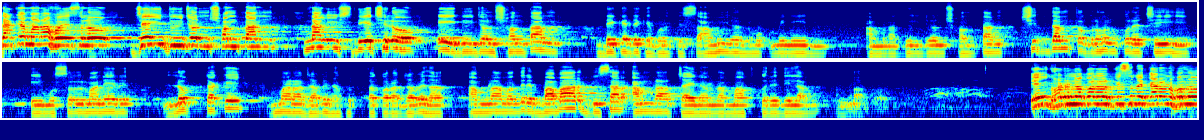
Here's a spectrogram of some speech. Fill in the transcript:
যাকে মারা হয়েছিল যেই দুইজন সন্তান নালিশ দিয়েছিল এই দুইজন সন্তান ডেকে ডেকে বলতেছে আমিরুল মুমিনিন আমরা দুইজন সন্তান সিদ্ধান্ত গ্রহণ করেছি এই মুসলমানের লোকটাকে মারা যাবে না হত্যা করা যাবে না আমরা আমাদের বাবার বিচার আমরা চাই না আমরা মাফ করে দিলাম। এই ঘটনা বলার পিছনে কারণ হলো,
